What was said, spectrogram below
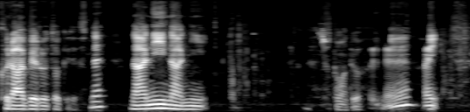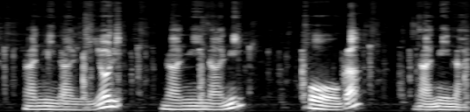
比べるときですね。何々。ちょっと待ってくださいね。はい。何々より、何々、方が、何々。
